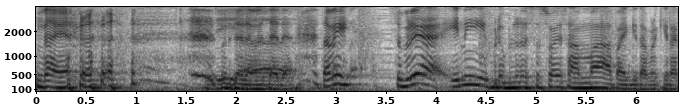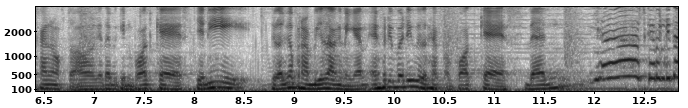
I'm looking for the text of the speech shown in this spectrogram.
Enggak ya. Jadi, bercanda eh, bercanda. Tapi sebenarnya ini benar-benar sesuai sama apa yang kita perkirakan waktu awal kita bikin podcast. Jadi Gelaga pernah bilang nih kan, everybody will have a podcast. Dan ya sekarang kita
